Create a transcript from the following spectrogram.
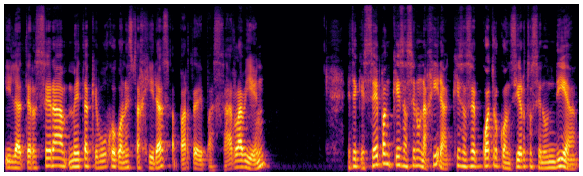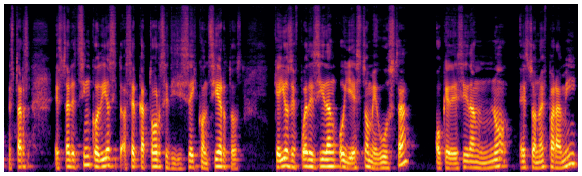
Y la tercera meta que busco con estas giras, aparte de pasarla bien, es de que sepan qué es hacer una gira, qué es hacer cuatro conciertos en un día, estar, estar cinco días y hacer 14, 16 conciertos, que ellos después decidan, oye, esto me gusta, o que decidan, no, esto no es para mí,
